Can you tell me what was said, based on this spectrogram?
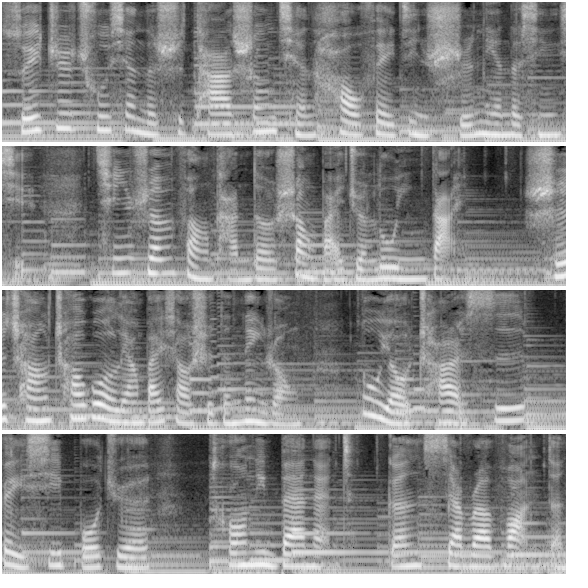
随之出现的是他生前耗费近十年的心血、亲身访谈的上百卷录音带，时长超过两百小时的内容，录有查尔斯·贝西伯爵、Tony Bennett 跟 Sarah Vaughan 等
